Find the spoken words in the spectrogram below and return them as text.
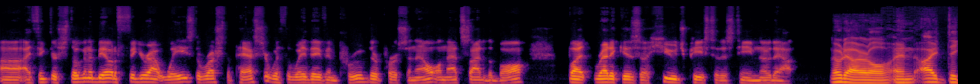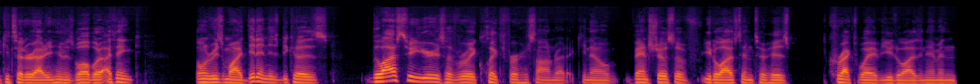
Uh, I think they're still going to be able to figure out ways to rush the passer with the way they've improved their personnel on that side of the ball. But Reddick is a huge piece to this team, no doubt. No doubt at all. And I did consider adding him as well. But I think the only reason why I didn't is because the last two years have really clicked for Haason Reddick. You know, Vance Joseph utilized him to his correct way of utilizing him. And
